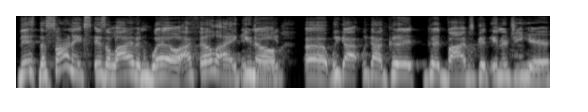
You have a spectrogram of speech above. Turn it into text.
this the Sonics is alive and well. I feel like you know Indeed. Uh, we got we got good good vibes, good energy here.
